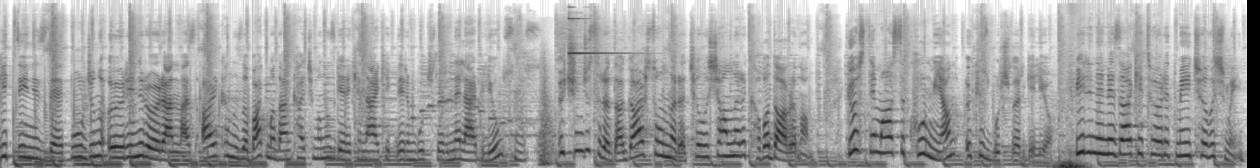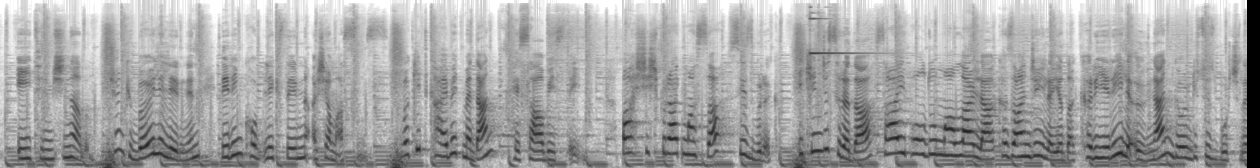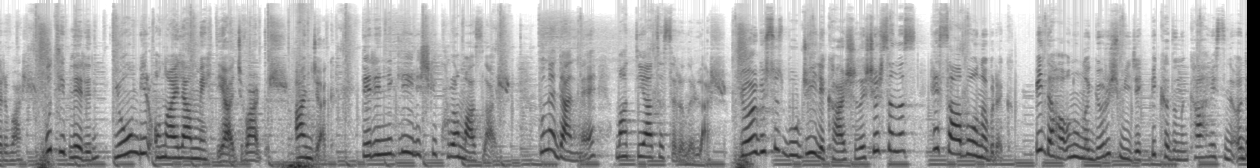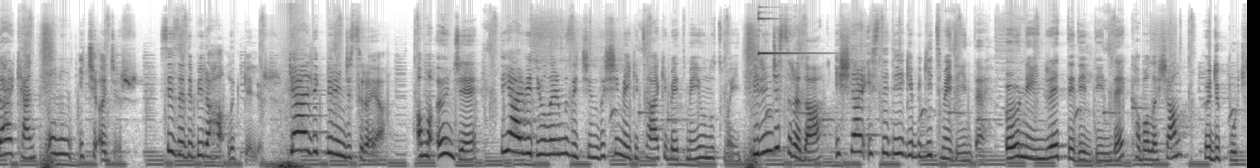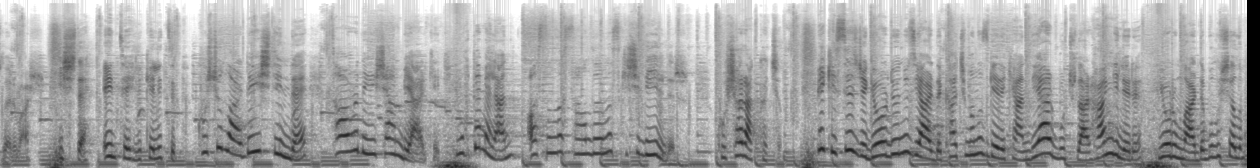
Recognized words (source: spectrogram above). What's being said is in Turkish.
gittiğinizde burcunu öğrenir öğrenmez arkanıza bakmadan kaçmanız gereken erkeklerin burçları neler biliyor musunuz? Üçüncü sırada garsonlara, çalışanlara kaba davranan, göz teması kurmayan öküz burçları geliyor. Birine nezaket öğretmeye çalışmayın. Eğitilmişini alın. Çünkü böylelerinin derin komplekslerini aşamazsınız. Vakit kaybetmeden hesabı isteyin. Bahşiş bırakmazsa siz bırakın. İkinci sırada sahip olduğu mallarla, kazancıyla ya da kariyeriyle övünen görgüsüz burçları var. Bu tiplerin yoğun bir onaylanma ihtiyacı vardır. Ancak derinlikli ilişki kuramazlar. Bu nedenle maddiyata sarılırlar. Görgüsüz burcu ile karşılaşırsanız hesabı ona bırakın. Bir daha onunla görüşmeyecek bir kadının kahvesini öderken onun içi acır. Size de bir rahatlık gelir. Geldik birinci sıraya. Ama önce diğer videolarımız için Dış İmek'i takip etmeyi unutmayın. Birinci sırada işler istediği gibi gitmediğinde, örneğin reddedildiğinde kabalaşan hödük burçları var. İşte en tehlikeli tip. Koşullar değiştiğinde tavrı değişen bir erkek. Muhtemelen aslında sandığınız kişi değildir koşarak kaçın. Peki sizce gördüğünüz yerde kaçmanız gereken diğer burçlar hangileri? Yorumlarda buluşalım.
